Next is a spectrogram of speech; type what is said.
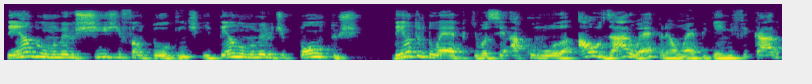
tendo um número X de fan tokens e tendo um número de pontos dentro do app que você acumula ao usar o app, né, um app gamificado,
